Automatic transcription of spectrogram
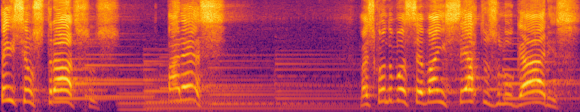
tem seus traços, parece. Mas quando você vai em certos lugares,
